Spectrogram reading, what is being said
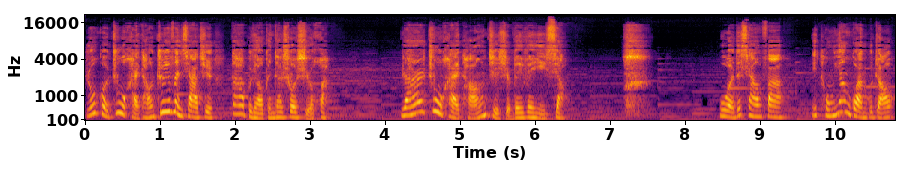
如果祝海棠追问下去，大不了跟他说实话。”然而祝海棠只是微微一笑：“ 我的想法，你同样管不着。”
